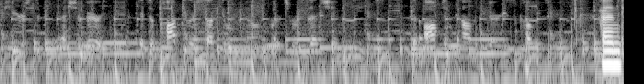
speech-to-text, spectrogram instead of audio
appears to be Echeveria. It's a popular succulent known for its rosette-shaped leaves that often come in various colors. And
